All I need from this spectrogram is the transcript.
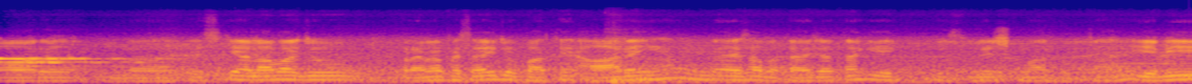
और इसके अलावा जो प्राइमा फसाई जो बातें आ रही हैं उनमें ऐसा बताया जाता है कि सुरेश कुमार गुप्ता है। ये भी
